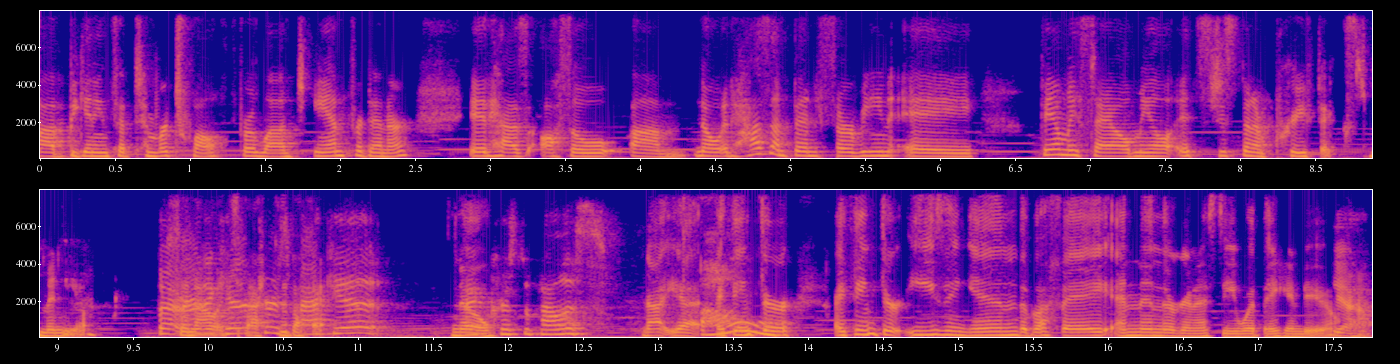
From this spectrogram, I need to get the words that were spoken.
uh, beginning September 12th for lunch and for dinner. It has also, um, no, it hasn't been serving a family style meal. It's just been a prefixed menu. But So are now the it's back to characters the back, yet? No, At Crystal Palace? not yet. I think Oh. they're I think they're easing in the buffet and then they're gonna see what they can do. Yeah.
